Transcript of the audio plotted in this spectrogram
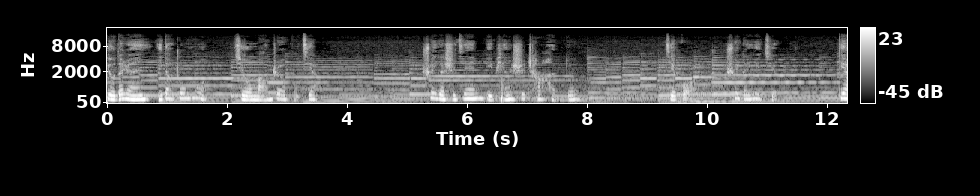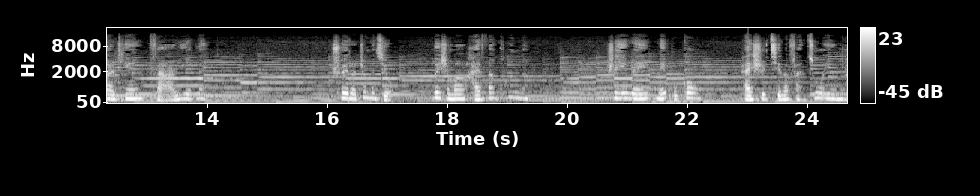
有的人一到周末就忙着补觉，睡的时间比平时长很多，结果睡得越久，第二天反而越累。睡了这么久，为什么还犯困呢？是因为没补够？还是起了反作用呢？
